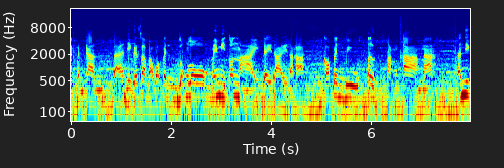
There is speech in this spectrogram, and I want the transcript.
พเหมือนกัน แต่อันนี้ก็จะแบบว่าเป็นโล่งๆ ไม่มีต้นไม้ใด ๆนะคะ ก็เป็นวิวตึกต่างๆนะ อันนี้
